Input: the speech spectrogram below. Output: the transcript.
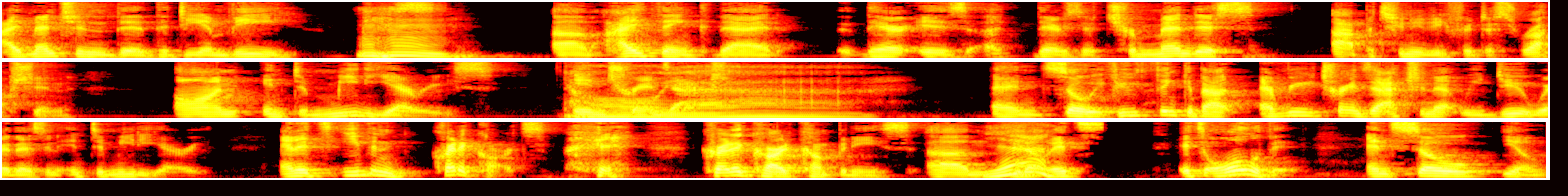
I mentioned the the DMV mm-hmm. Um, I think that there is a, there's a tremendous opportunity for disruption on intermediaries in oh, transactions. Yeah. And so if you think about every transaction that we do where there's an intermediary, and it's even credit cards, credit card companies, um, yeah. you know, it's it's all of it. And so, you know,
